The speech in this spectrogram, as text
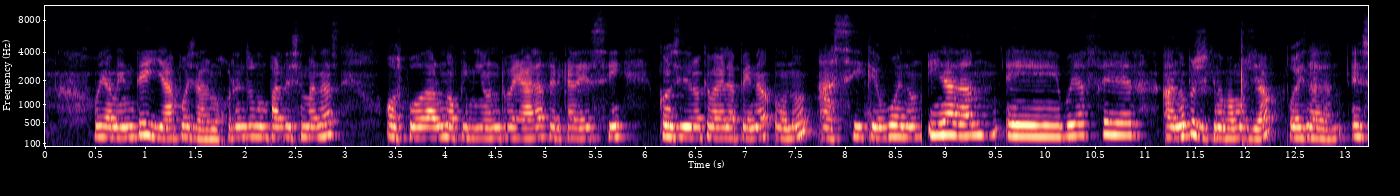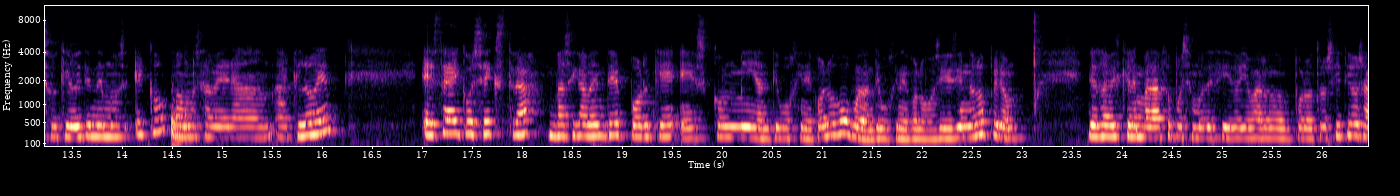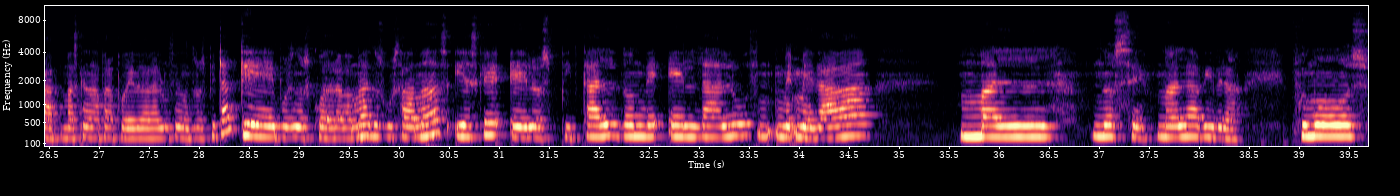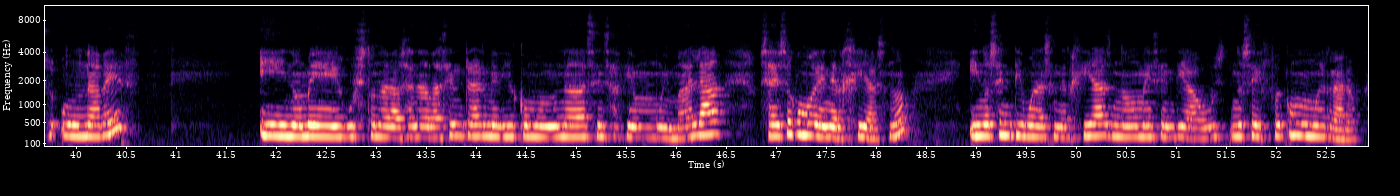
obviamente, y ya pues a lo mejor dentro de un par de semanas os puedo dar una opinión real acerca de si considero que vale la pena o no. Así que bueno, y nada, eh, voy a hacer... Ah, no, si es que nos vamos ya. Pues nada, eso que hoy tenemos eco, vamos a ver a, a Chloe. Esta eco es extra, básicamente porque es con mi antiguo ginecólogo. Bueno, antiguo ginecólogo sigue siéndolo, pero ya sabéis que el embarazo pues hemos decidido llevarlo por otro sitio, o sea, más que nada para poder dar a luz en otro hospital, que pues nos cuadraba más, nos gustaba más, y es que el hospital donde él da a luz me, me daba mal, no sé, mala vibra. Fuimos una vez y no me gustó nada, o sea, nada más entrar me dio como una sensación muy mala, o sea, eso como de energías, ¿no? Y no sentí buenas energías, no me sentía a gusto, no sé, fue como muy raro.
